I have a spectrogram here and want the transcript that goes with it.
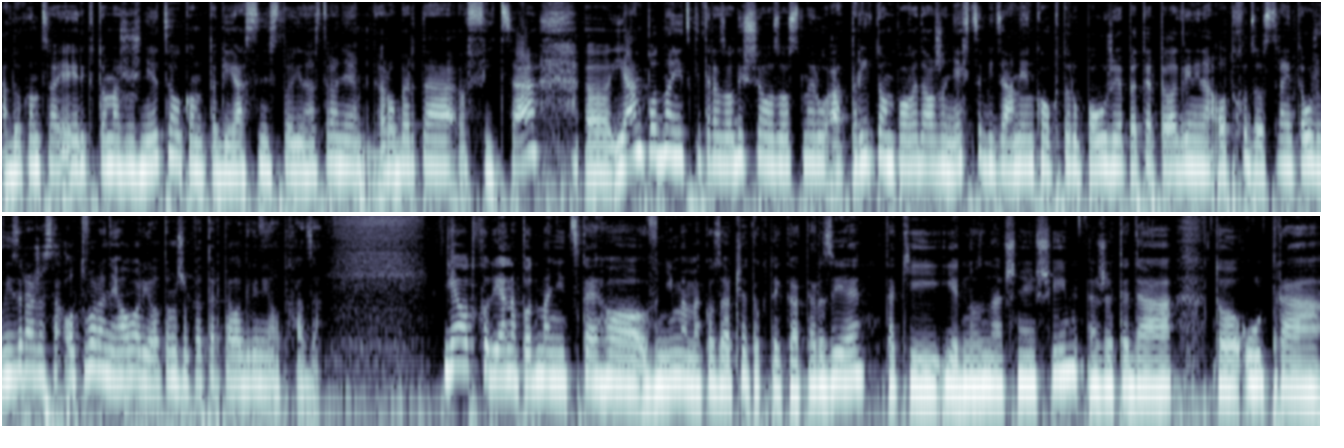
a dokonca aj Erik Tomáš už nie celkom tak jasne stojí na strane Roberta Fica. Uh, Jan Podmanický teraz odišiel zo Smeru a pritom povedal, že nechce byť zámienkou, ktorú použije Peter Pellegrini na odchod zo strany. To už vyzerá, že sa otvorene hovorí o tom, že Peter Pellegrini odchádza. Ja odchod Jana Podmanického vnímam ako začiatok tej katarzie, taký jednoznačnejší, že teda to ultra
